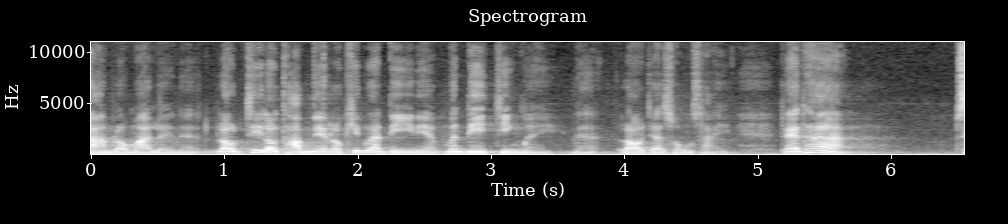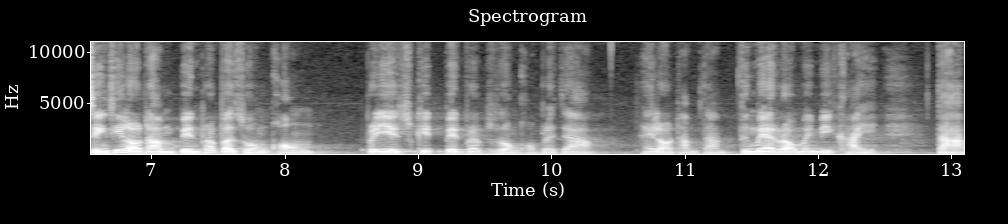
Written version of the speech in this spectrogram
ตามเรามาเลยนะเราที่เราทำเนี่ยเราคิดว่าดีเนี่ยมันดีจริงไหมนะเราจะสงสัย แต่ถ้าสิ่งที่เราทำเป็นพระประสงค์ของพระเยซูคริสต์เป็นพระประสงค์ของพระเจ้าให้เราทำตาม ถึงแม้เราไม่มีใครตาม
